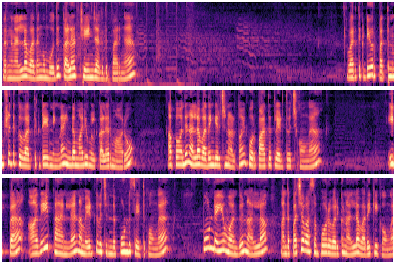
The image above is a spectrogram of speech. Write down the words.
பாருங்க நல்லா வதங்கும் போது கலர் சேஞ்ச் ஆகுது பாருங்க. வறுத்துக்கிட்டே ஒரு பத்து நிமிஷத்துக்கு வறுத்துக்கிட்டே இருந்தீங்கன்னா இந்த மாதிரி உங்களுக்கு கலர் மாறும். அப்போ வந்து நல்லா வதங்கிருச்சுன்னு அர்த்தம். இப்போ ஒரு பாத்திரத்தில் எடுத்து வச்சுக்கோங்க. இப்போ அதே பேனில் நம்ம எடுத்து வச்சுருந்த பூண்டு சேர்த்துக்கோங்க. பூண்டையும் வந்து நல்லா அந்த பச்சை வாசம் போகிற வரைக்கும் நல்லா வதக்கிக்கோங்க.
